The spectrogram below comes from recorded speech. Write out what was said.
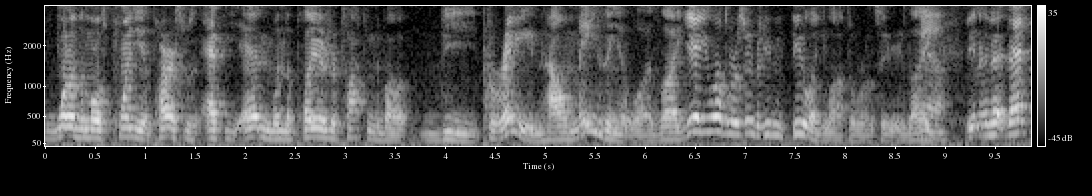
one of the most poignant parts was at the end when the players were talking about the parade and how amazing it was. Like, yeah, you lost the World Series, but you didn't feel like you lost the World Series. Like, Yeah. you know that that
